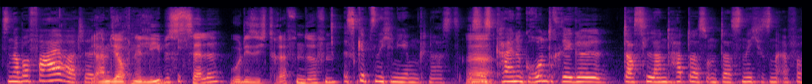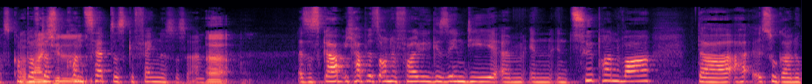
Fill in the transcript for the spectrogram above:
Die sind aber verheiratet. Haben die auch eine Liebeszelle, wo die sich treffen dürfen? Es gibt's nicht in jedem Knast. Es Ja. ist keine Grundregel, das Land hat das und das nicht. Es, sind einfach, es kommt Aber auf das Konzept des Gefängnisses an. Ah, Also es gab, ich habe jetzt auch eine Folge gesehen, die ähm, in, in Zypern war. Da ist sogar eine,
